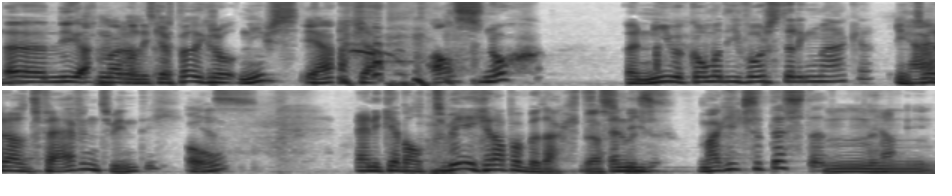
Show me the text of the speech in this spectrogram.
Eh, niet echt maar... Want het- ik heb wel groot nieuws. Ja. Ik ga alsnog een nieuwe comedyvoorstelling maken in Ja. 2025. Yes. En ik heb al twee grappen bedacht. Dat is en die, goed. mag ik ze testen? Mm,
